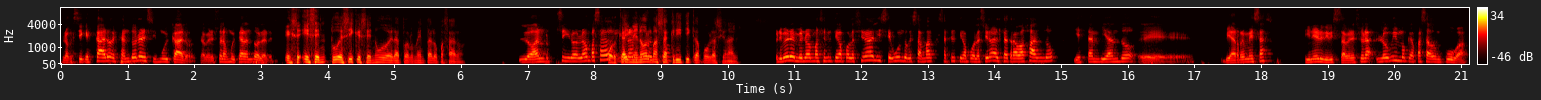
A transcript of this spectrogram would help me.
lo que sí que es caro está en dólares y es muy caro. O sea, Venezuela es muy cara en dólares. Ese, ese, tú decís que ese nudo de la tormenta lo pasaron. Lo han, sí, lo, han pasado. Porque hay menor masa crítica poblacional. Primero, hay menor masa crítica poblacional y segundo, que esa masa crítica poblacional está trabajando y está enviando eh, vía remesas dinero y divisas a Venezuela. Lo mismo que ha pasado en Cuba.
